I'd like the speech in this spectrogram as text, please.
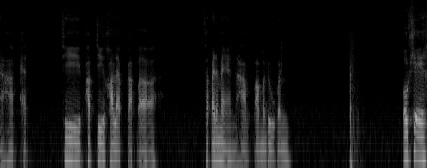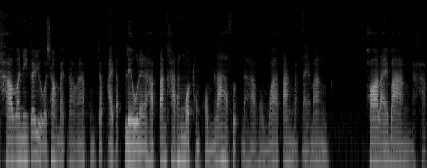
นะครับแพทที่ PUBG Collab กับเอ่อ Spider-Man นะครับเรามาดูกัน โอเคครับ วันนี้ก็อยู่กับช่อง Back Dog นะครับผมจะไปแบบเร็วเลยนะครับ ตั้งค่าทั้งหมดของผมล่าสุดนะครับ ผมว่าตั้งแบบไหนบ้างเพราะอะไรบ้างนะครับ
